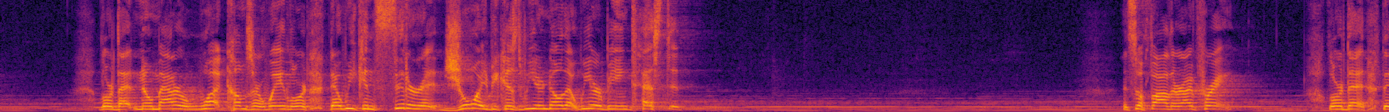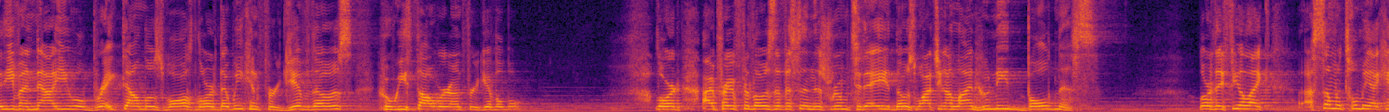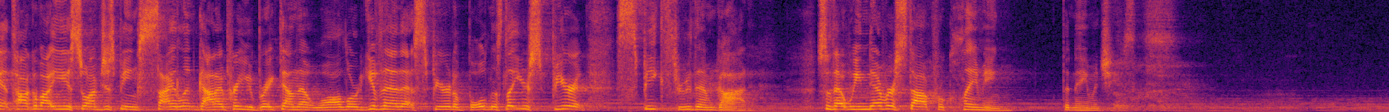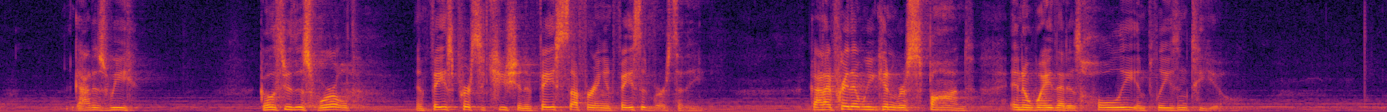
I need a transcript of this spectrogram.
Lord, that no matter what comes our way, Lord, that we consider it joy because we know that we are being tested. And so, Father, I pray, Lord, that, that even now you will break down those walls, Lord, that we can forgive those who we thought were unforgivable. Lord, I pray for those of us in this room today, those watching online who need boldness. Lord, they feel like uh, someone told me I can't talk about you, so I'm just being silent. God, I pray you break down that wall. Lord, give them that spirit of boldness. Let your spirit speak through them, God, so that we never stop proclaiming the name of Jesus. God, as we go through this world and face persecution and face suffering and face adversity, God, I pray that we can respond in a way that is holy and pleasing to you.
